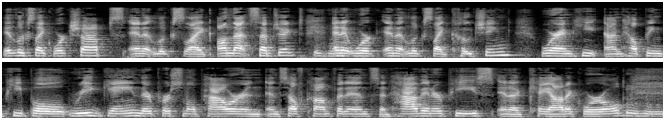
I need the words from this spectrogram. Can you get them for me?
It looks like workshops, and it looks like on that subject, mm-hmm. and it work and it looks like coaching, where I'm he, I'm helping people regain their personal power and, and self confidence and have inner peace in a chaotic world, mm-hmm.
